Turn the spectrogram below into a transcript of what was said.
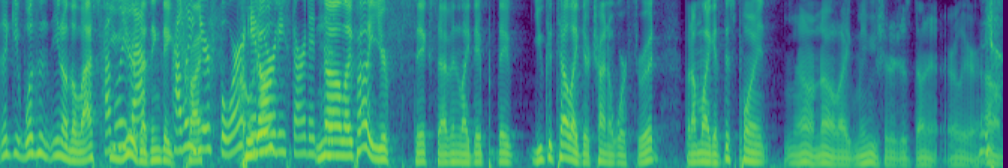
like it wasn't you know the last few Probably years i think they probably tried- year four, it already started to- no like probably year six seven like they they you could tell like they're trying to work through it but i'm like at this point i don't know like maybe you should have just done it earlier i don't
